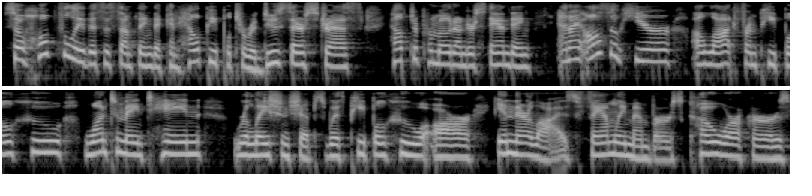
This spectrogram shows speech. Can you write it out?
So, hopefully, this is something that can help people to reduce their stress, help to promote understanding. And I also hear a lot from people who want to maintain relationships with people who are in their lives family members, coworkers,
